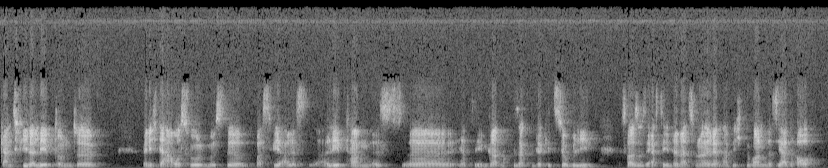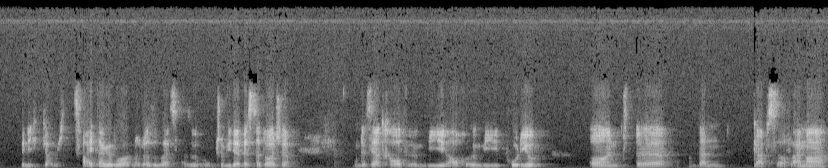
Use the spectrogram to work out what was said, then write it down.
ganz viel erlebt und äh, wenn ich da ausholen müsste, was wir alles erlebt haben, ist, äh, ich hatte eben gerade noch gesagt, mit der Kids Berlin, das war so das erste internationale Rennen, habe ich gewonnen. Das Jahr drauf bin ich, glaube ich, Zweiter geworden oder sowas, also und schon wieder bester Deutscher. Und das Jahr drauf irgendwie auch irgendwie Podium. Und, äh, und dann gab es auf einmal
